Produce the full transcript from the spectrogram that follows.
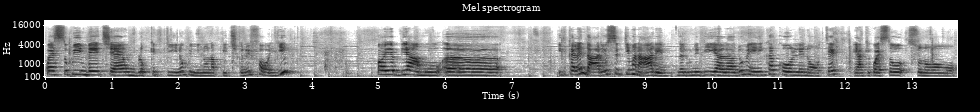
Questo qui invece è un blocchettino quindi non appiccicano i fogli. Poi abbiamo eh, il calendario settimanale dal lunedì alla domenica con le note. E anche questo sono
